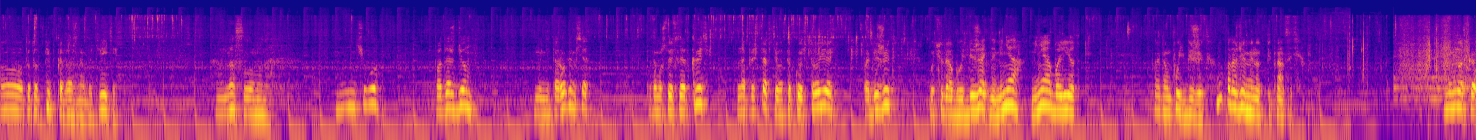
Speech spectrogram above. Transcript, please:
О, тут вот пипка должна быть, видите? Она сломана. Ну ничего, подождем. Мы не торопимся. Потому что если открыть, она, представьте, вот такой струей побежит. Вот сюда будет бежать на меня, меня обольет. Поэтому пусть бежит. Ну, подождем минут 15. Немножко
